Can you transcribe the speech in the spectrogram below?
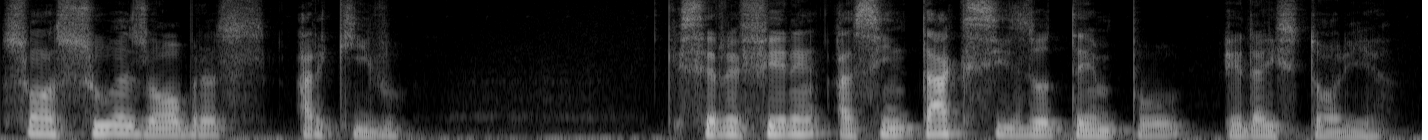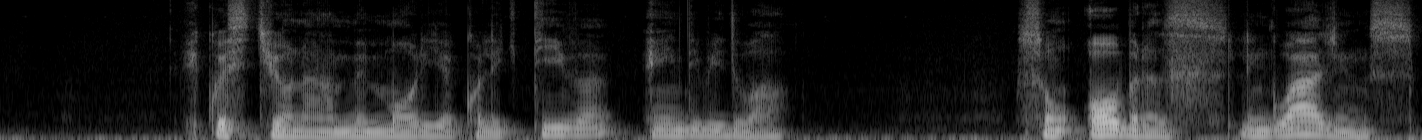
São as suas obras arquivo, que se referem à sintaxe do tempo e da história, e questionam a memória coletiva e individual. São obras, linguagens,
